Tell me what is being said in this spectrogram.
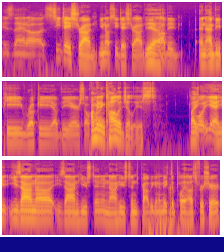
is that uh, C.J. Stroud. You know C.J. Stroud. Yeah. Probably an MVP rookie of the year so far. I mean, in college at least. Like, Well, yeah, he, he's on uh, he's on Houston, and now Houston's probably gonna make the playoffs for sure.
